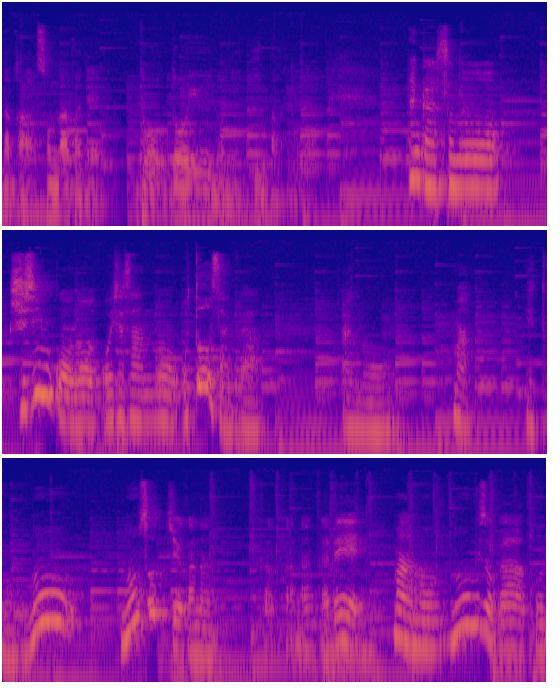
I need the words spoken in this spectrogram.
なんかその中でどうどういうのにインパクトが？なんかその主人公のお医者さんのお父さんがあのまあえっと脳脳卒中かなんかかなんかで、まあ、あの脳みそがこの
